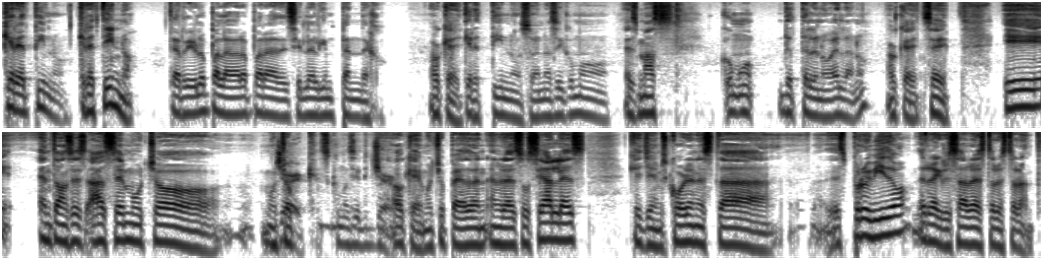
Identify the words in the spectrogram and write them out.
Cretino. cretino. Terrible palabra para decirle a alguien pendejo. Ok, Cretino, suena así como, es más como de telenovela, ¿no? Ok, sí. Y entonces hace mucho, mucho, Jerk. Es como decir jerk. ok, mucho pedo en, en redes sociales que James Corden está, es prohibido de regresar a este restaurante.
